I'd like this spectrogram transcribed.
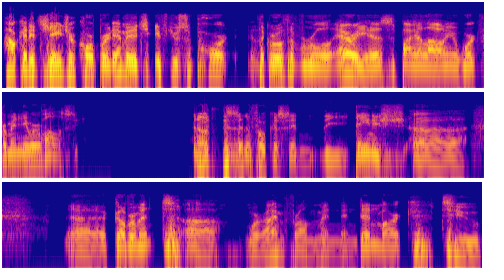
How can it change your corporate image if you support the growth of rural areas by allowing a work from anywhere policy? I know this is a focus in the Danish uh, uh, government, uh, where I'm from, and in Denmark, to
